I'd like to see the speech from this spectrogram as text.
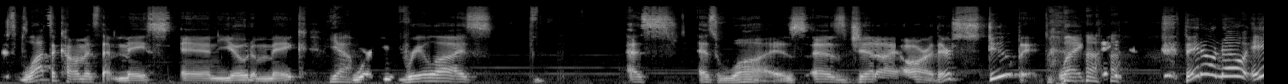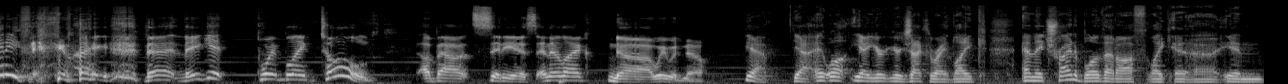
There's lots of comments that Mace and Yoda make, Yeah. where you realize, as as wise as Jedi are, they're stupid. Like they, they don't know anything. like that they get point blank told about Sidious, and they're like, "Nah, we would know." Yeah, yeah. well, yeah, you're you're exactly right. Like, and they try to blow that off, like uh, in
